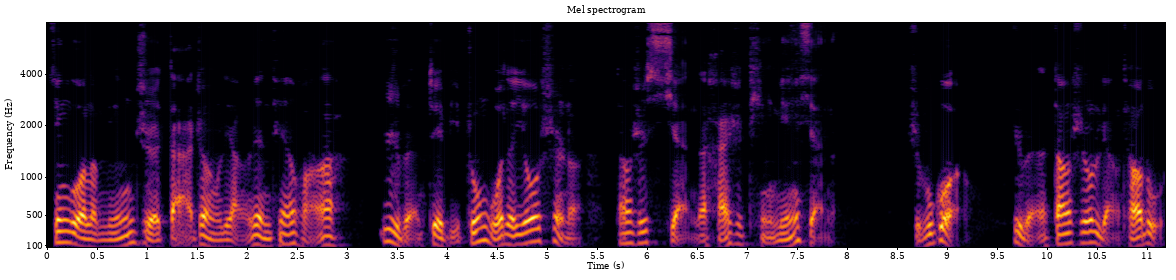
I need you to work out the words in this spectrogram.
经过了明治、大正两任天皇啊，日本对比中国的优势呢，当时显得还是挺明显的。只不过日本当时有两条路，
